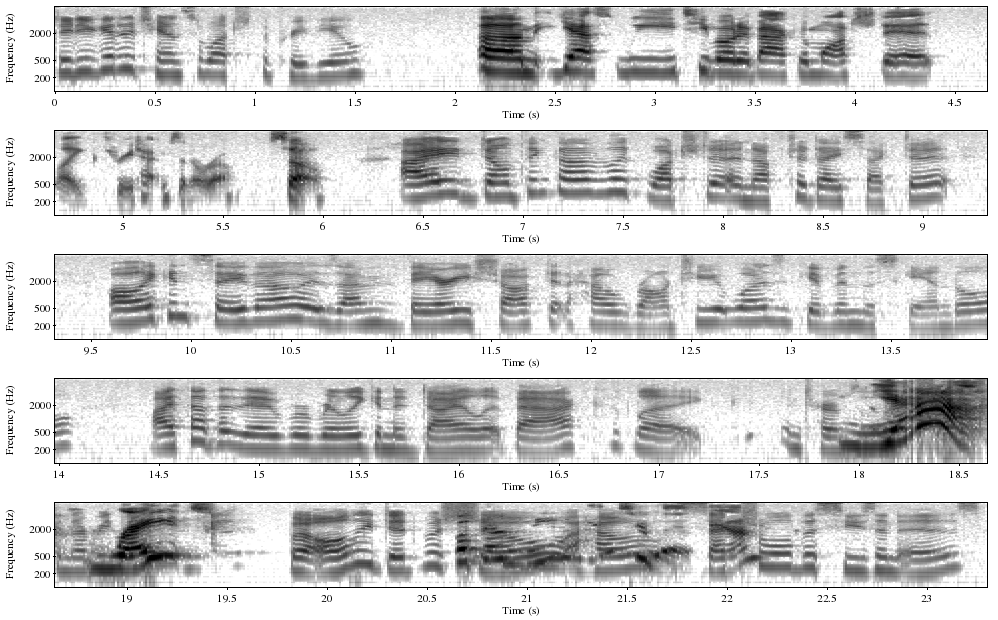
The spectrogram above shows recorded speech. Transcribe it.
Did you get a chance to watch the preview? Um, yes, we TiVoed it back and watched it like three times in a row. So, I don't think that I've like watched it enough to dissect it. All I can say though is I'm very shocked at how raunchy it was given the scandal. I thought that they were really going to dial it back, like in terms of yeah, and everything. right. But all they did was But show how it, man. sexual this season is.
